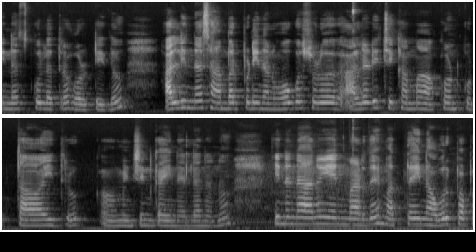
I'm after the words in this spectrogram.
ಇನ್ನು ಸ್ಕೂಲ್ ಹತ್ರ ಹೊರಟಿದ್ದು. ಅಲ್ಲಿಂದ ಸಾಂಬಾರು ಪುಡಿ ನಾನು ಹೋಗೋಷ್ಟು ಆಲ್ರೆಡಿ ಚಿಕ್ಕಮ್ಮ ಹಾಕ್ಕೊಂಡು ಕೊಡ್ತಾ ಇದ್ದರು ಮೆಣಸಿನ್ಕಾಯಿನೆಲ್ಲ ನಾನು. ಇನ್ನು ನಾನು ಏನು ಮಾಡಿದೆ, ಮತ್ತೆ ಇನ್ನು ಅವ್ರಿಗೆ ಪಾಪ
